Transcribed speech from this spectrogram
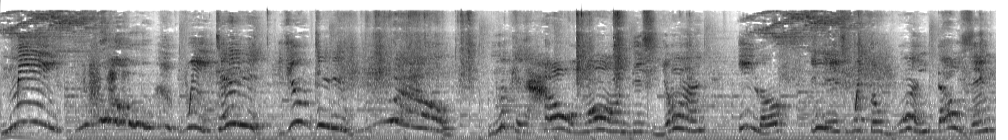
Mil! Whoa! We did it! You did it! Wow! Look at how long this yarn hilo is with the 1000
